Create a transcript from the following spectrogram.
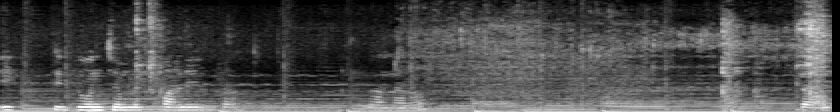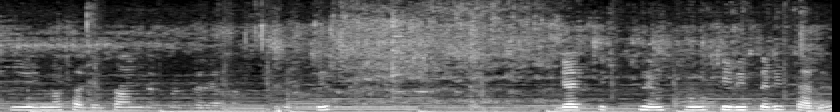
एक ते दोन चमच पाणी घालणार आहोत. कारण मसाले चांगल्या प्रकारे आता शिजतील. गॅसची फ्लेम फुल केली तरी चालेल.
